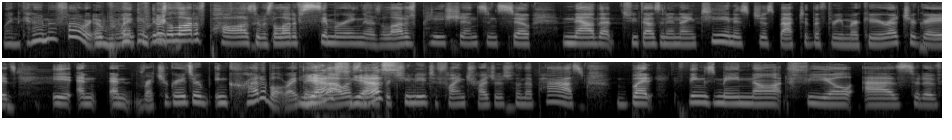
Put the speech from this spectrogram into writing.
When can I move forward? Uh, when can, there was a lot of pause. There was a lot of simmering. There was a lot of patience. And so now that 2019 is just back to the three Mercury retrogrades, it, and and retrogrades are incredible, right? They Yes, allow us yes. the opportunity to find treasures from the past, but things may not feel as sort of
